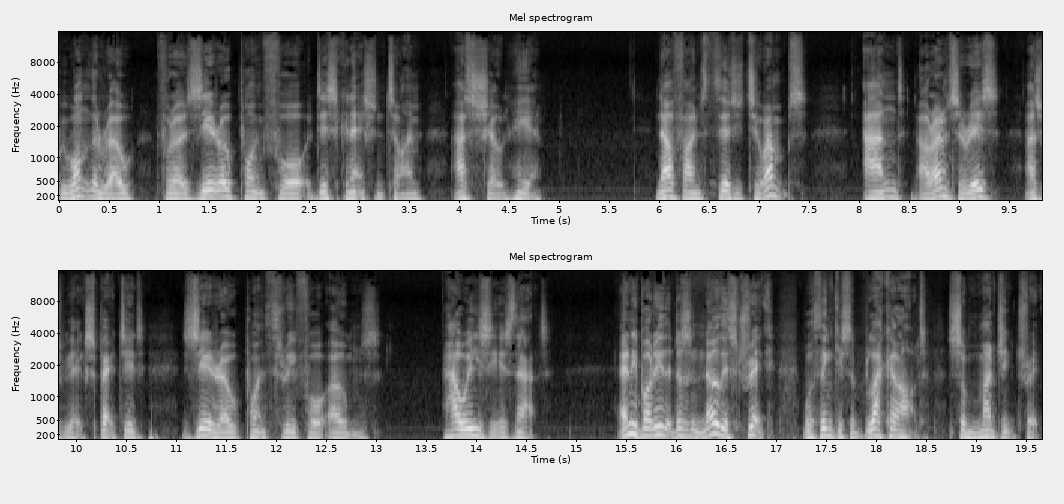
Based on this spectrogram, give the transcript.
We want the row for a 0.4 disconnection time as shown here. Now find 32 amps and our answer is, as we expected, 0.34 ohms. How easy is that? Anybody that doesn't know this trick will think it's a black art, some magic trick.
